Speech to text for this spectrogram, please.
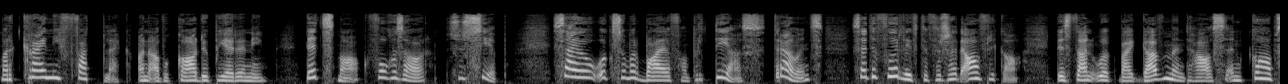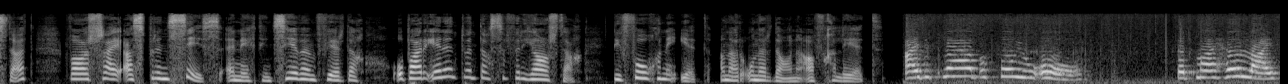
maar kry nie vatplek aan avokadopere nie. Dit smaak volgens haar so seep. Sy hou ook sommer baie van Proteas. Trouwens, sy het 'n voorliefde vir Suid-Afrika. Dis dan ook by Government House in Kaapstad waar sy as prinses in 1947 op haar 21ste verjaarsdag die volgende eed aan haar onderdane afgelê het. I declare before you all that my whole life,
